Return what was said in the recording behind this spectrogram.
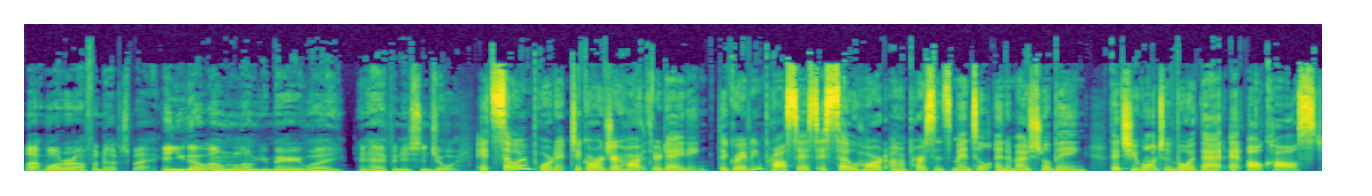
like water off a duck's back, and you go on along your merry way in happiness and joy. It's so important to guard your heart through dating. The grieving process is so hard on a person's mental and emotional being that you want to avoid that at all cost.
